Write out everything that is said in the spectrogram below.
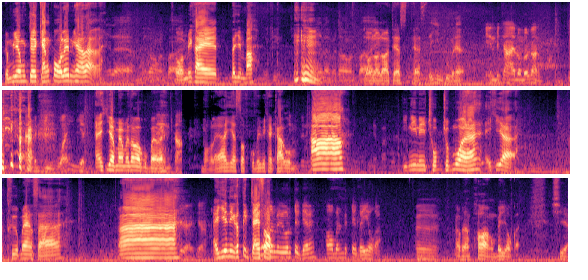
เดี๋ยวเมียมึงเจอแก๊งโปรเล่นแค่นั้นแหละนี่แหละไม่ต้องมันไปโอ้มีใครได้ยินปะจริงๆนี่แหละไม่ต้องมันไปรอรอรอเทสเทสได้ยินกูไหมเนี่ยอินพี่ชายลงรถก่อนใครมันยิงหัวไอ้เหี้ยไอ้เฮียแม่งไม่ต้องเอากูไปเลย แม่งตับ บอกแล้วไอ้เฮียศพกูไม่มีใครกล้าอุ้มอ่าอีนี่นี่ชุบชุบมั่วนะไอ้เฮียกระทืบแม่งซะอ่าชื่ออะไรเหี้ยไอ้เฮียนี่เขาติดใจศพมันไปบนตึกได้ไหมเอามันไปตึกประโยคอะเออเอาไปน้ำพ่อของประโยคอะเชี่ย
